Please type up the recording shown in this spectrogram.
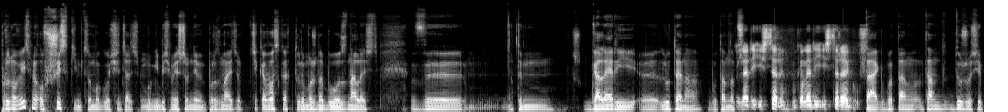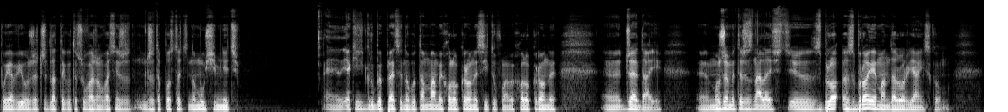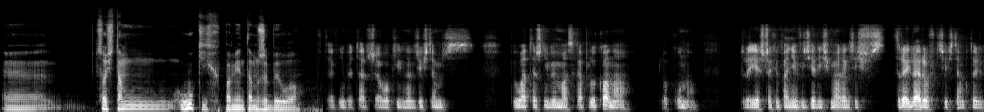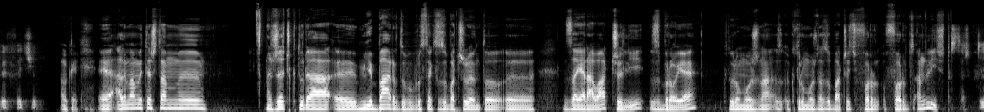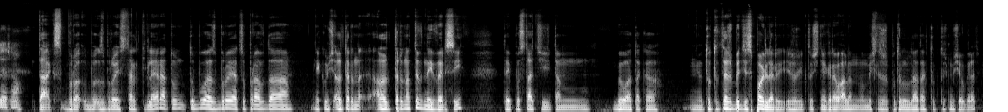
porozmawialiśmy o wszystkim, co mogło się dziać. Moglibyśmy jeszcze, nie wiem, porozmawiać o ciekawostkach, które można było znaleźć w tym galerii y, Lutena, bo tam na Galerii easter, w galerii easter eggów. Tak, bo tam, tam dużo się pojawiło rzeczy, dlatego też uważam właśnie, że, że ta postać no, musi mieć e, jakieś grube plecy, no bo tam mamy holokrony Sithów, mamy holokrony e, Jedi. E, możemy też znaleźć zbroję mandaloriańską. Coś tam łukich pamiętam, że było. Tak, niby tarcza łukich, no gdzieś tam z była też niby maska Plokona, Plokuna, której jeszcze chyba nie widzieliśmy, ale gdzieś z trailerów gdzieś tam ktoś wychwycił. Okej, okay. E, ale mamy też tam y, rzecz, która y, mnie bardzo po prostu jak to zobaczyłem, to zajarała, czyli zbroję, którą można, którą można zobaczyć w Ford, Ford Unleashed. Starkillera. Tak, zbro, zbroję Starkillera. To, to była zbroja, co prawda, jakąś alterna alternatywnej wersji, tej postaci tam była taka. To, to też będzie spoiler, jeżeli ktoś nie grał, ale no myślę, że po tylu latach to ktoś musiał grać.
